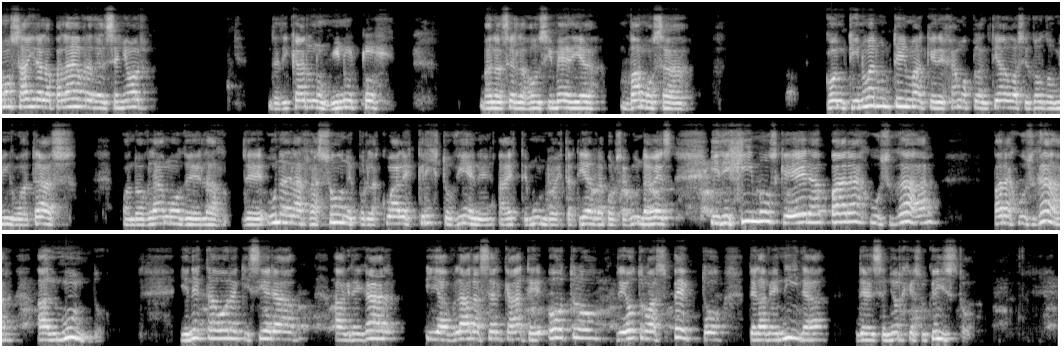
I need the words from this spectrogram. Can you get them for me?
Vamos a ir a la palabra del Señor, dedicar unos minutos, van a ser las once y media, vamos a continuar un tema que dejamos planteado hace dos domingos atrás, cuando hablamos de, la, de una de las razones por las cuales Cristo viene a este mundo, a esta tierra por segunda vez, y dijimos que era para juzgar, para juzgar al mundo. Y en esta hora quisiera agregar y hablar acerca de otro, de otro aspecto de la venida del Señor Jesucristo.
